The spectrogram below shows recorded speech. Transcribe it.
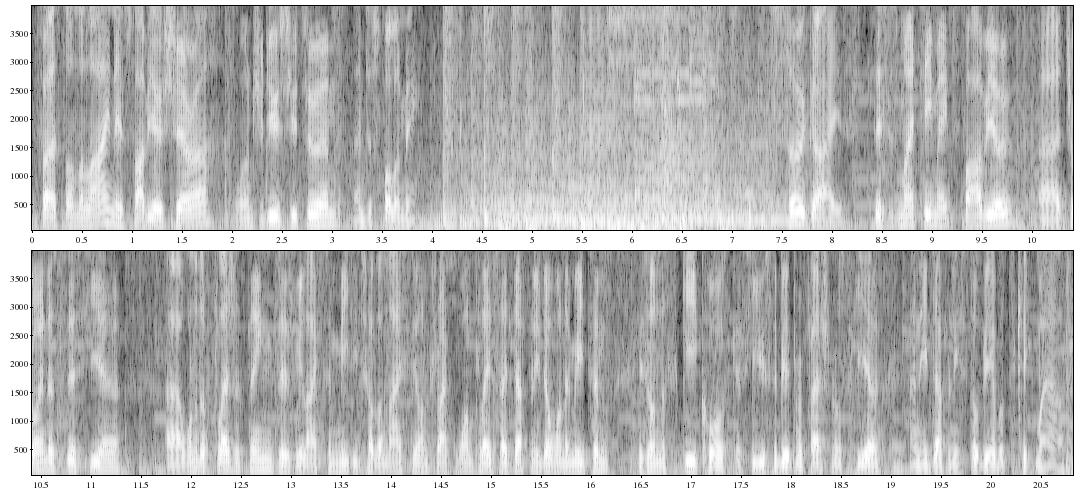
First on the line is Fabio Scherer. We'll introduce you to him and just follow me. So guys, this is my teammate Fabio. Uh, joined us this year uh, one of the pleasure things is we like to meet each other nicely on track. One place I definitely don't want to meet him is on the ski course because he used to be a professional skier and he'd definitely still be able to kick my ass.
